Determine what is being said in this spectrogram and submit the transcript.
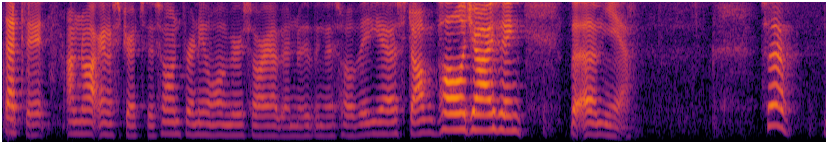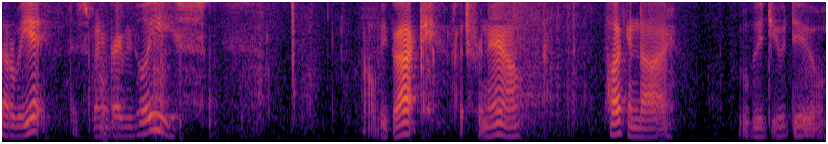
that's it. I'm not going to stretch this on for any longer. Sorry I've been moving this whole video. Stop apologizing. But, um, yeah. So, that'll be it. This has been Gravy Please. I'll be back. But for now, Puck and I will bid you adieu.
